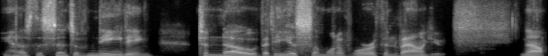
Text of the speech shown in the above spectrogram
He has this sense of needing to know that he is someone of worth and value. Now,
